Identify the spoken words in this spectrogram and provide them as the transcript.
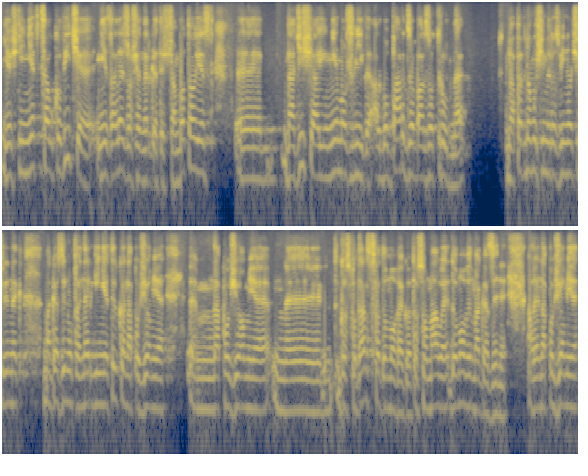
jeśli nie w całkowicie, niezależność energetyczną, bo to jest y, na dzisiaj niemożliwe albo bardzo, bardzo trudne. Na pewno musimy rozwinąć rynek magazynów energii nie tylko na poziomie, na poziomie mm, y, gospodarstwa domowego, to są małe domowe magazyny, ale na poziomie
